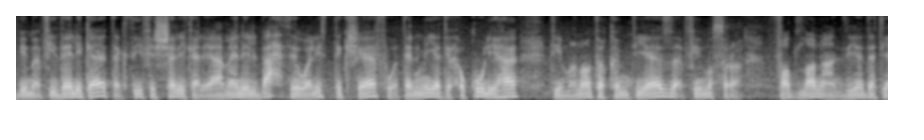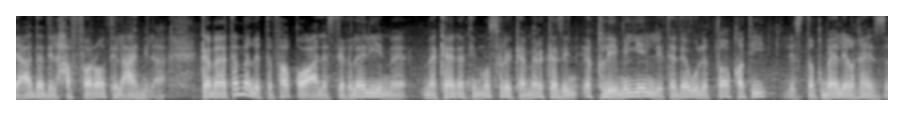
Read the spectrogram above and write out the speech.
بما في ذلك تكثيف الشركة لأعمال البحث والاستكشاف وتنمية حقولها في مناطق امتياز في مصر. فضلا عن زيادة عدد الحفارات العاملة. كما تم الاتفاق على استغلال مكانة مصر كمركز إقليمي لتداول الطاقة لاستقبال الغاز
